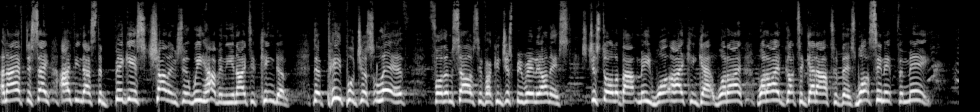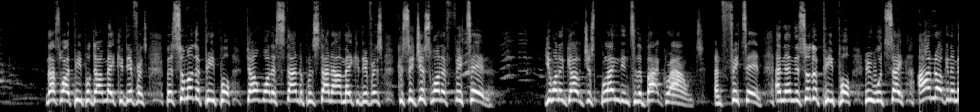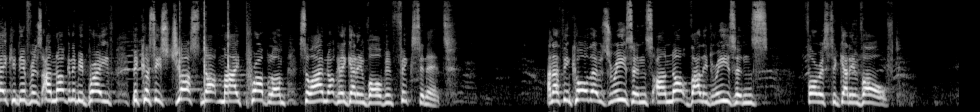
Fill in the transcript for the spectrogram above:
And I have to say, I think that's the biggest challenge that we have in the United Kingdom. That people just live for themselves, if I can just be really honest. It's just all about me, what I can get, what, I, what I've got to get out of this, what's in it for me. That's why people don't make a difference. But some other people don't want to stand up and stand out and make a difference because they just want to fit in. You want to go just blend into the background and fit in. And then there's other people who would say, I'm not going to make a difference. I'm not going to be brave because it's just not my problem. So I'm not going to get involved in fixing it. And I think all those reasons are not valid reasons for us to get involved.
